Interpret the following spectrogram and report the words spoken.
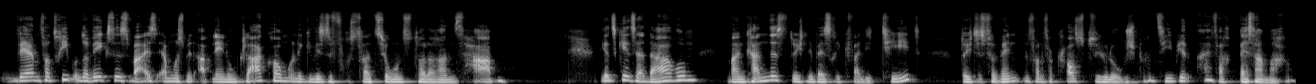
wer im Vertrieb unterwegs ist, weiß, er muss mit Ablehnung klarkommen und eine gewisse Frustrationstoleranz haben. Jetzt geht es ja darum, man kann das durch eine bessere Qualität, durch das Verwenden von verkaufspsychologischen Prinzipien einfach besser machen.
